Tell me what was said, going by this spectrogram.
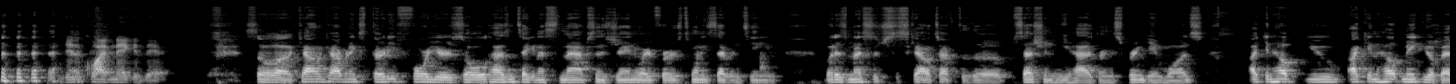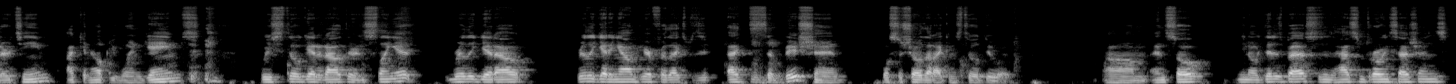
didn't quite make it there. So uh, Colin Kaepernick's 34 years old, hasn't taken a snap since January 1st, 2017. But his message to scouts after the session he had during the spring game was, "I can help you. I can help make you a better team. I can help you win games. We still get it out there and sling it. Really get out. Really getting out here for the expo- exhibition was to show that I can still do it." Um, and so, you know, did his best and had some throwing sessions.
